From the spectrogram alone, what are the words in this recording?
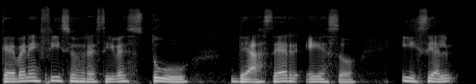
qué beneficios recibes tú de hacer eso. Y si el,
